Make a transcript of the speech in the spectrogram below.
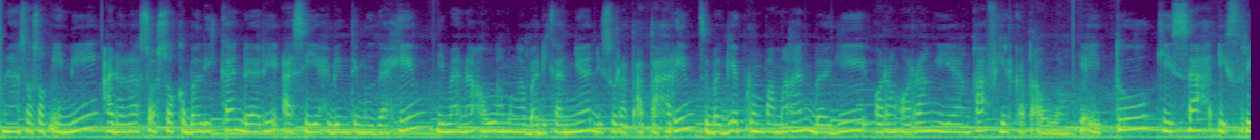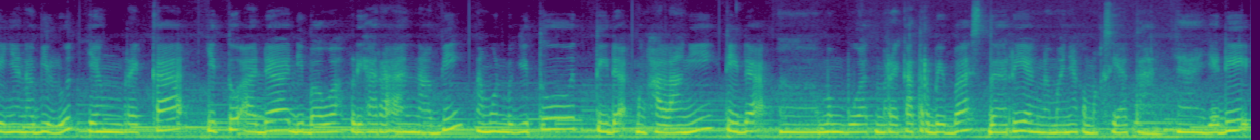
Nah sosok ini adalah sosok kebalikan dari Asiyah binti Muzahim di mana Allah mengabadikannya di surat At-Tahrim sebagai perumpamaan bagi orang-orang yang kafir kata Allah yaitu kisah istrinya Nabi Lut yang mereka itu ada di bawah peliharaan Nabi, namun begitu tidak menghalangi, tidak e, membuat mereka terbebas dari yang namanya kemaksiatan. Nah, jadi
